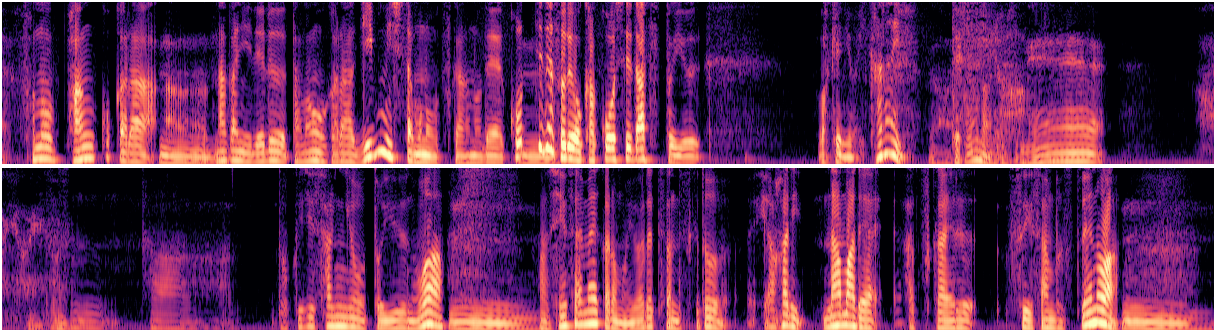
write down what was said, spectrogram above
ーそのパン粉から、うん。あ中に入れる卵から吟味したものを使うので、こっちでそれを加工して出すというわけにはいかないあですよ。そうなんですね。はいはあー独自産業というのは、うん。まあ、震災前からも言われてたんですけど、やはり生で扱える水産物というのは、うん。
